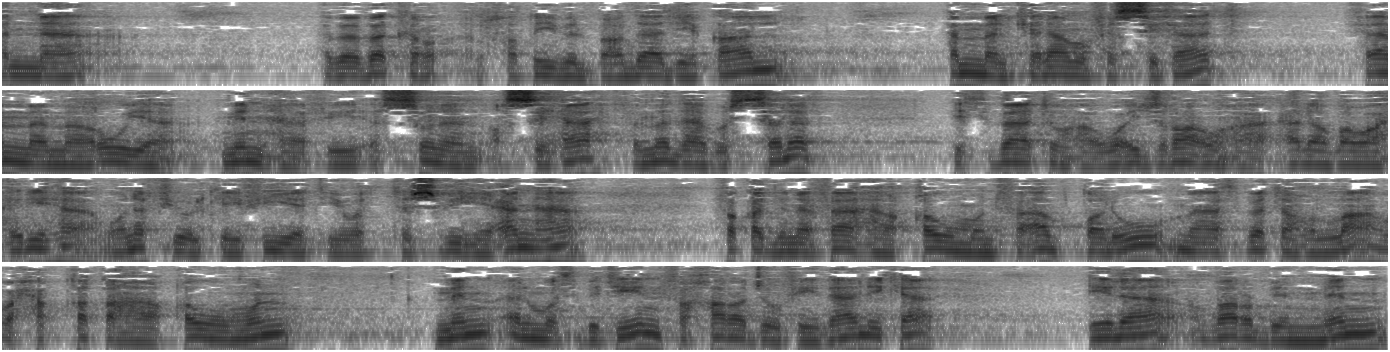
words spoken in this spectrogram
أن أبا بكر الخطيب البغدادي قال أما الكلام في الصفات فأما ما روي منها في السنن الصحاح فمذهب السلف إثباتها وإجراؤها على ظواهرها ونفي الكيفية والتشبيه عنها فقد نفاها قوم فأبطلوا ما أثبته الله وحققها قوم من المثبتين فخرجوا في ذلك إلى ضرب من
